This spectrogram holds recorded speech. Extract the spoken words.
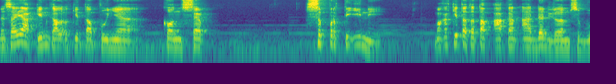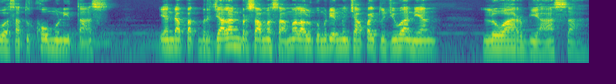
Dan saya yakin kalau kita punya konsep seperti ini, maka kita tetap akan ada di dalam sebuah satu komunitas yang dapat berjalan bersama-sama lalu kemudian mencapai tujuan yang luar biasa.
